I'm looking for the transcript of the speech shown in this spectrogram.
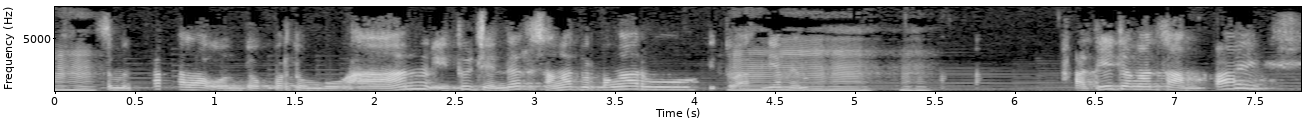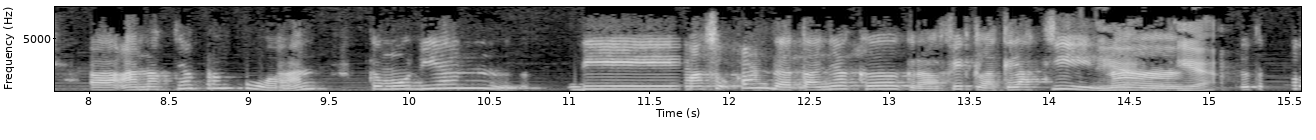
Mm-hmm. Sementara kalau untuk pertumbuhan itu gender sangat berpengaruh. Itu artinya mm-hmm. memang mhm. artinya jangan sampai uh, anaknya perempuan kemudian dimasukkan datanya ke grafik laki-laki. Yeah, nah, yeah. itu tentu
